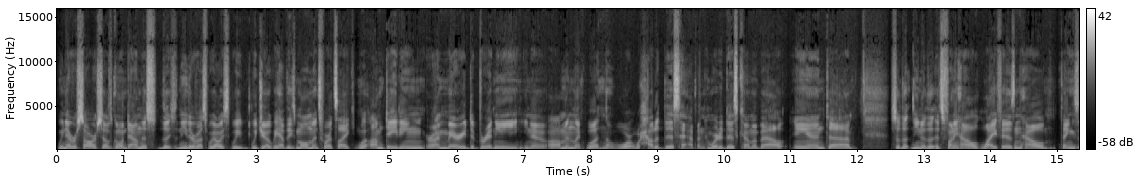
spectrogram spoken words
we never saw ourselves going down this, this neither of us we always we, we joke we have these moments where it's like well i'm dating or i'm married to brittany you know Allman like what in the war how did this happen? Where did this come about? And uh, so that you know the, it's funny how life is and how things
